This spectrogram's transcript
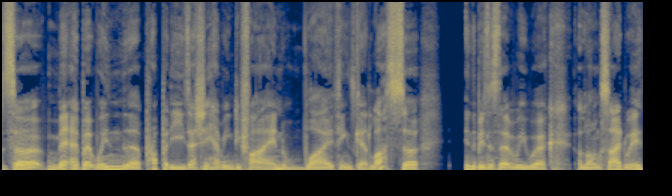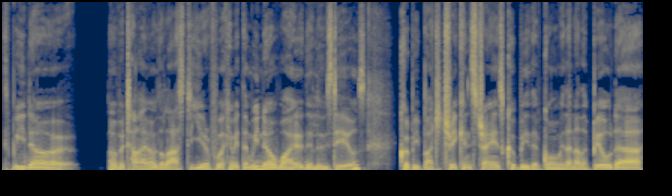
so but when the property is actually having defined why things get lost, so in the business that we work alongside with, we know over time, over the last year of working with them, we know why they lose deals. Could be budgetary constraints, could be they've gone with another builder,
